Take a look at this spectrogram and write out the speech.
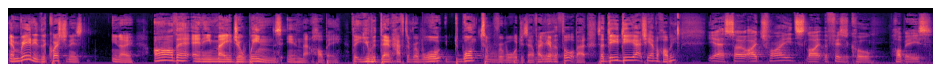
and really, the question is, you know, are there any major wins in that hobby that you would then have to reward, want to reward yourself? Have you ever thought about? It? So, do you, do you actually have a hobby? Yeah, so I tried like the physical hobbies.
